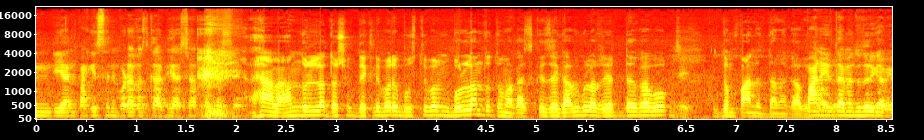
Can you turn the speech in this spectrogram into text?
ইন্ডিয়ান পাকিস্তানি বড় গাছ গাভি আছে আপনার কাছে? হ্যাঁ আলহামদুলিল্লাহ দর্শক দেখলে পরে বুঝতে পারবেন। বললাম তো তোমাকে আজকে যে গাভীগুলো রেট দেখাবো একদম পানির দামে গাভী পানির দামে দুধের গাভী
